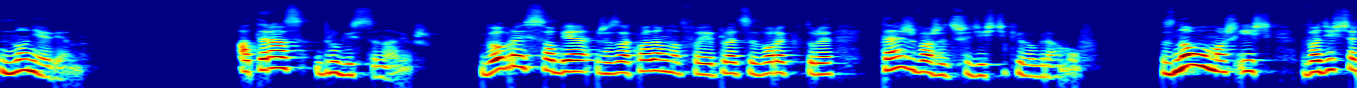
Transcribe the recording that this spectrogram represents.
No nie wiem. A teraz drugi scenariusz. Wyobraź sobie, że zakładam na Twoje plecy worek, który też waży 30 kg. Znowu masz iść 20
